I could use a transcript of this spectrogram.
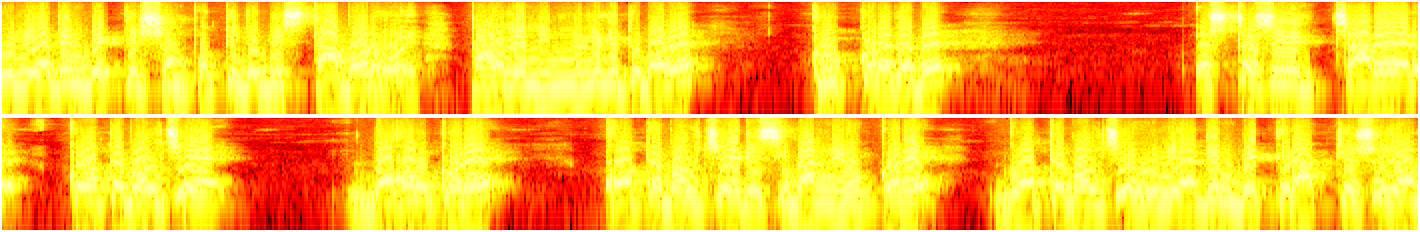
হুলিয়াধীন ব্যক্তির সম্পত্তি যদি স্থাবর হয়, তাহলে নিম্নলিখিত ভাবে ক্রুক করা যাবে। অষ্টাশি চারের কতে বলছে, দখল করে কতে বলছে রিসিভার নিয়োগ করে, গতে বলছে হুলিয়াধীন ব্যক্তির আত্মীয় স্বজন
